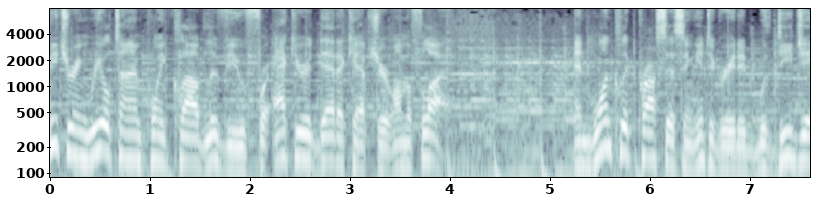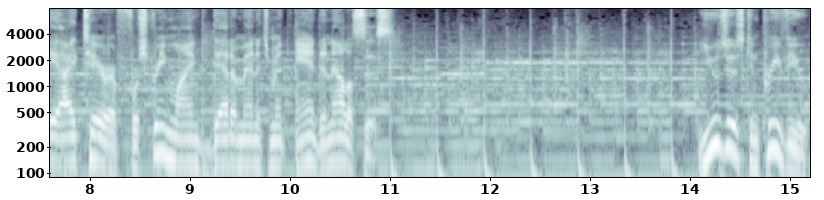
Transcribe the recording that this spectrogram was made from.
featuring real-time point cloud live view for accurate data capture on the fly. And one-click processing integrated with DJI Terra for streamlined data management and analysis. Users can preview,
